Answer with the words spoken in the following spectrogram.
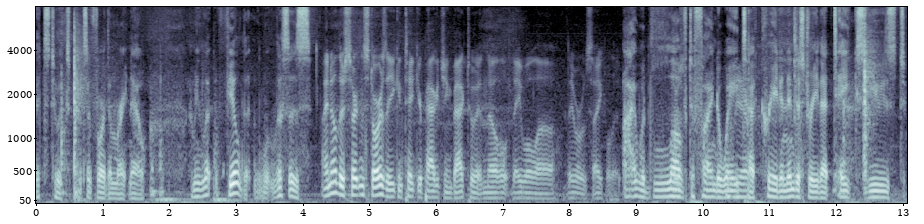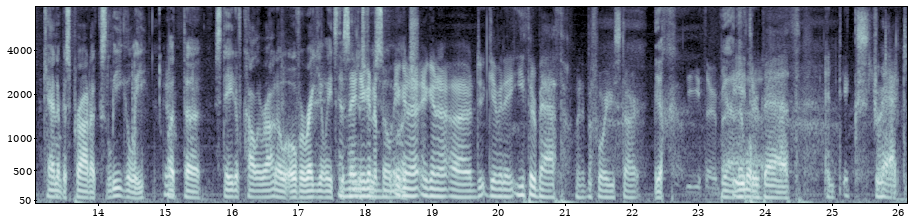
it's too expensive for them right now. I mean, let, feel that this is. I know there's certain stores that you can take your packaging back to it, and they'll they will uh they will recycle it. I would love to find a way Yeah. to create an industry that takes used cannabis products legally, Yeah. but the state of Colorado overregulates And this then you're industry gonna so you're much. gonna you're gonna uh, d- give it a ether bath when before you start. Ugh. Ether. Yeah, ether we'll- bath and extract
